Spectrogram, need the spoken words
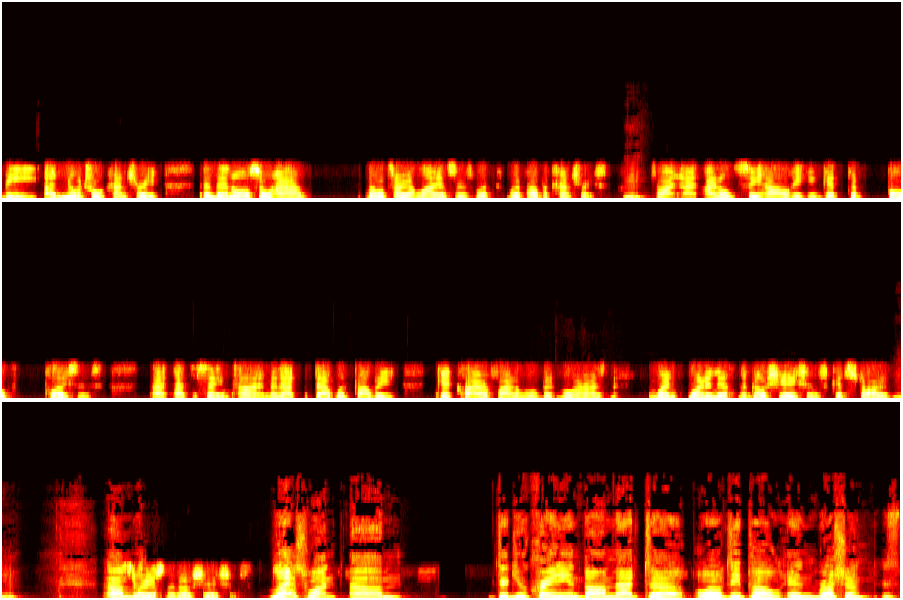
be a neutral country and then also have military alliances with, with other countries. Hmm. So I, I, I don't see how he can get to both places at, at the same time, and that that would probably get clarified a little bit more as when when and if negotiations get started. Mm. Um, Serious negotiations. Last one. Um, did Ukrainian bomb that uh, oil depot in Russia? Is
